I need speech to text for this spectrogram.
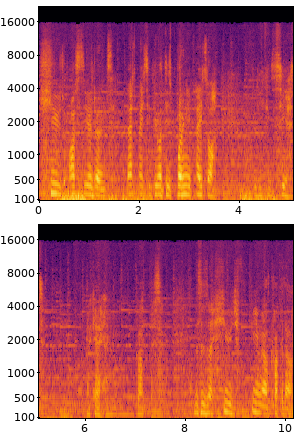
Huge osteoderms. That's basically what these bony plates are. Hopefully you can see it. Okay, got this. This is a huge female crocodile.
